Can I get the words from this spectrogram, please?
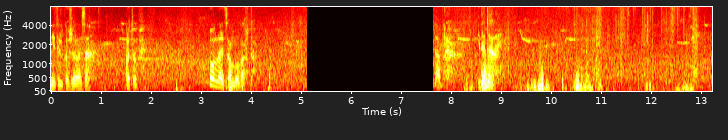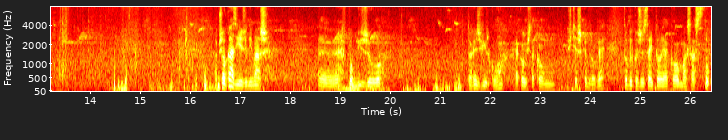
nie tylko żelaza, gotowy. Polecam, bo warto. Dobra, idę dalej. Przy okazji, jeżeli masz e, w pobliżu trochę żwirku, jakąś taką ścieżkę, drogę, to wykorzystaj to jako masaż stóp.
